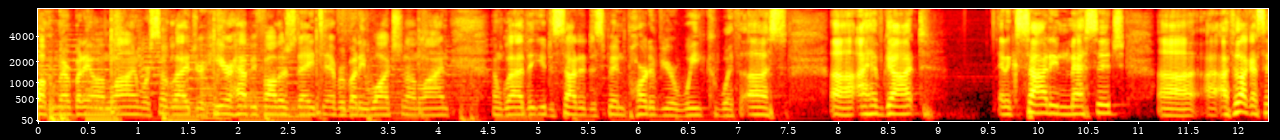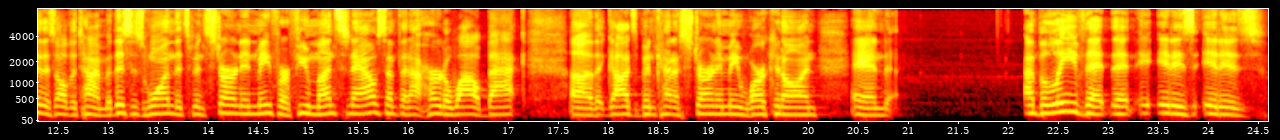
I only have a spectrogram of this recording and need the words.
welcome everybody online. We're so glad you're here. Happy Father's Day to everybody watching online. I'm glad that you decided to spend part of your week with us. Uh, I have got an exciting message. Uh, I feel like I say this all the time, but this is one that's been stirring in me for a few months now, something I heard a while back uh, that God's been kind of stirring in me, working on. And I believe that, that it is, it is,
